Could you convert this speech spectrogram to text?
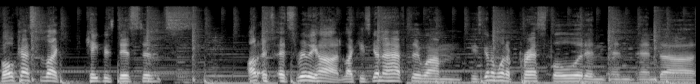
Volk has to like keep his distance. It's, it's really hard. Like he's gonna have to um he's gonna want to press forward and and and uh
